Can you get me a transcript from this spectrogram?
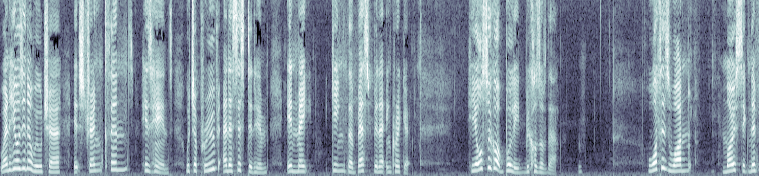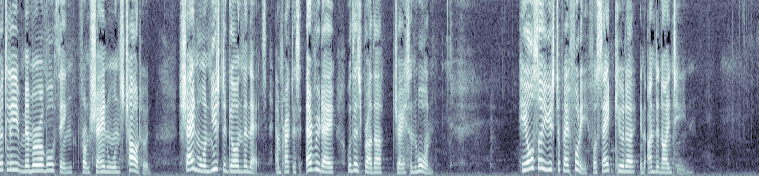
When he was in a wheelchair, it strengthened his hands, which approved and assisted him in making the best spinner in cricket. He also got bullied because of that. What is one most significantly memorable thing from Shane Warne's childhood? Shane Warne used to go in the nets and practice every day with his brother Jason Warne. He also used to play footy for St Kilda in under 19.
